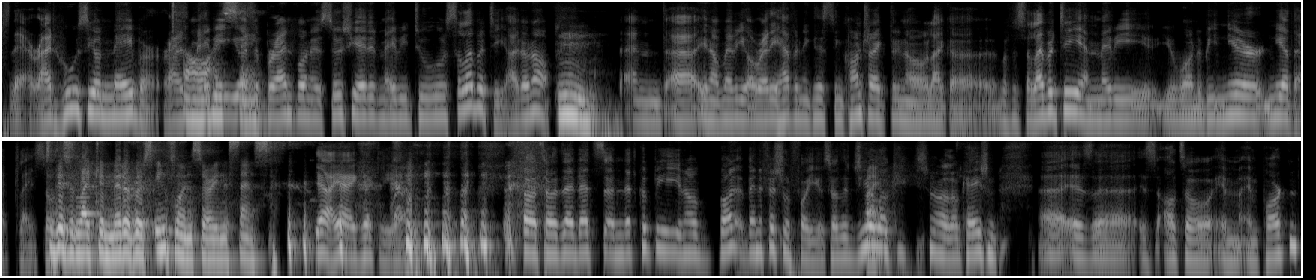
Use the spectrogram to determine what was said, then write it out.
is there right? Who's your neighbor right? Oh, maybe you as a brand want to associate it maybe to a celebrity i don't know. Mm. and uh, you know maybe you already have an existing contract you know like a uh, with a celebrity and maybe you want to be near near that place. So, so this is like a metaverse influencer in a sense. Yeah yeah exactly yeah. So, so that, that's and that could be you know beneficial for you. So the geolocation right. or location uh, is uh, is also Im- important.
